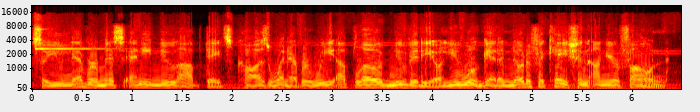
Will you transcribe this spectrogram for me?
So you never miss any new updates cause whenever we upload new video you will get a notification on your phone.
